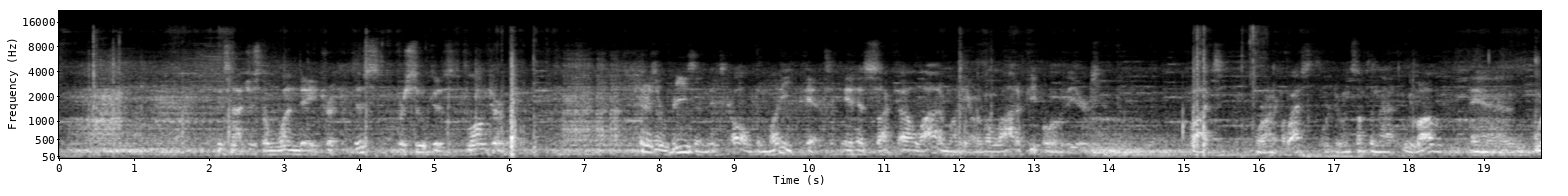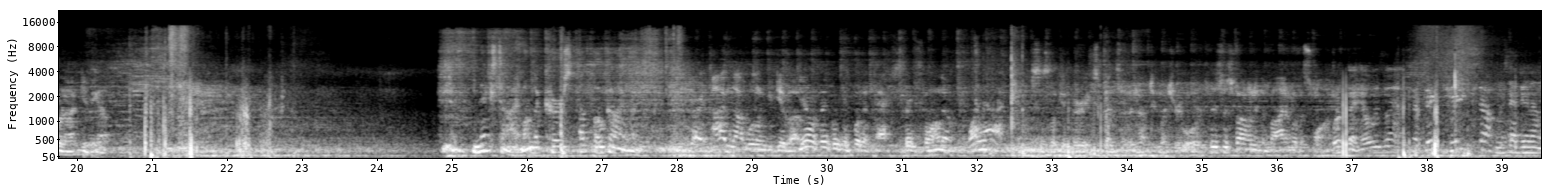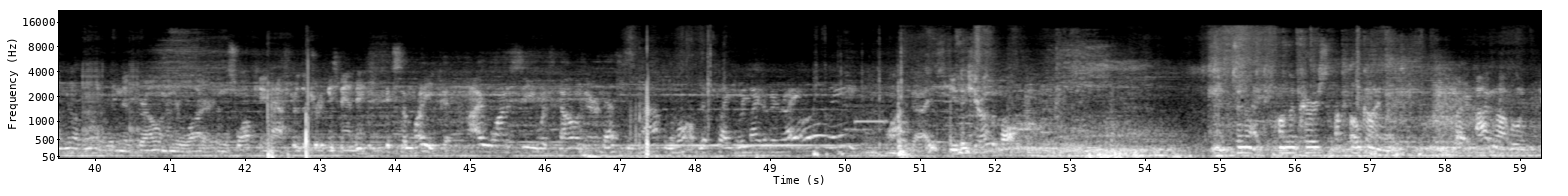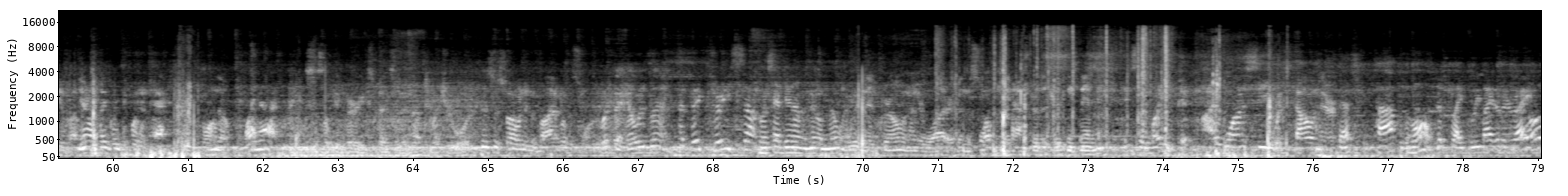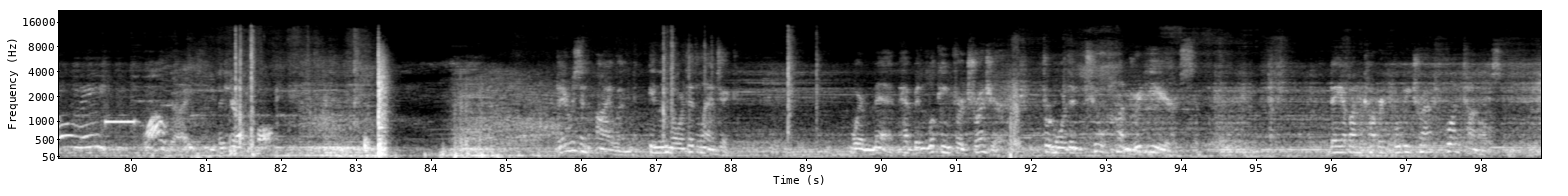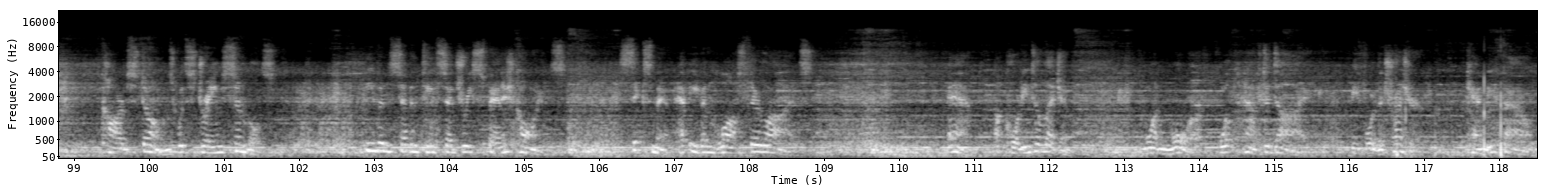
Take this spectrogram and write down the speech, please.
It's not just a one-day trip. This pursuit is long-term. There's a reason it's called the money pit. It has sucked a lot of money out of a lot of people over the years. But we're on a quest. We're doing something that we love, and we're not giving up. Next time on The Curse of Oak Island. Sorry, I'm not willing to give up. You don't think we can put an axe through swamp? No. Why not? This is looking very expensive and not too much reward. This was found in the bottom of a swamp. What the hell is that? The big tree stuff. What's that doing out in the middle of nowhere? And it's grown underwater, and the swamp came after the tree. It's man-made. It's the money pit. I want to see what's down there. That's the top of the wall. Looks like we might have been right. Holy! Wow, guys. Do you think you're on the ball? Tonight on The Curse of Oak Island. Right, I'm not willing to give up. You don't think we can put an axe through swamp? No. Why not? This is looking very expensive and not too much reward. This is found in the bottom of the swamp. What the hell is that? The big tree stuff. What's that doing out in the middle of nowhere? And it's grown underwater, in the swamp after the tree. It's man-made. It's the money pit. I want to see what's down there. That's the top of the wall. Looks like we might have been right. Holy! Wow, guys. Do you think you're on the ball? There Here's an island in the North Atlantic where men have been looking for treasure for more than 200 years. They have uncovered booby-trapped flood tunnels, carved stones with strange symbols, even 17th century Spanish coins. Six men have even lost their lives. And, according to legend, one more will have to die before the treasure can be found.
